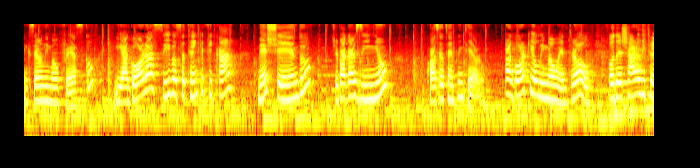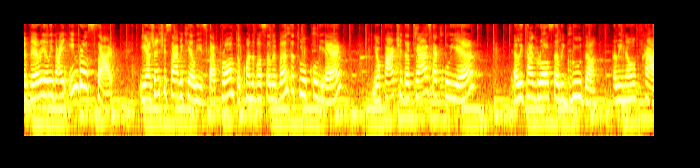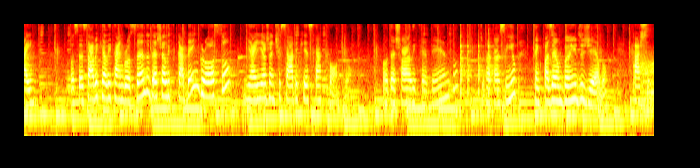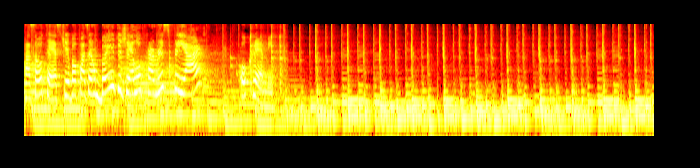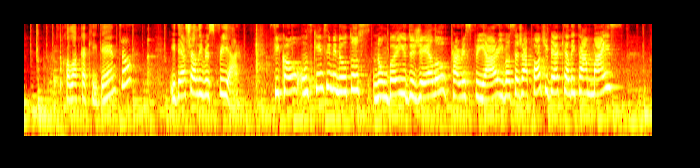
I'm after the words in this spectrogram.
Tem que ser um limão fresco. E agora sim você tem que ficar mexendo devagarzinho, quase o tempo inteiro. Agora que o limão entrou, vou deixar ele ferver e ele vai engrossar. E a gente sabe que ele está pronto quando você levanta a tua colher e a parte de trás da colher, ele está grosso, ele gruda, ele não cai. Você sabe que ele está engrossando, deixa ele ficar bem grosso e aí a gente sabe que está pronto. Vou deixar ele fervendo devagarzinho. Tem que fazer um banho de gelo. Passa o teste. Eu vou fazer um banho de gelo para resfriar o creme. Coloca aqui dentro e deixa ele resfriar. Ficou uns 15 minutos num banho de gelo para resfriar e você já pode ver que ele está mais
